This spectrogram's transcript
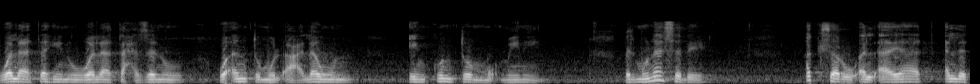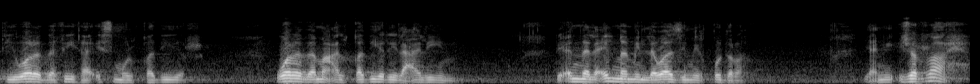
ولا تهنوا ولا تحزنوا وأنتم الأعلون إن كنتم مؤمنين. بالمناسبة أكثر الآيات التي ورد فيها اسم القدير ورد مع القدير العليم لأن العلم من لوازم القدرة. يعني جراح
